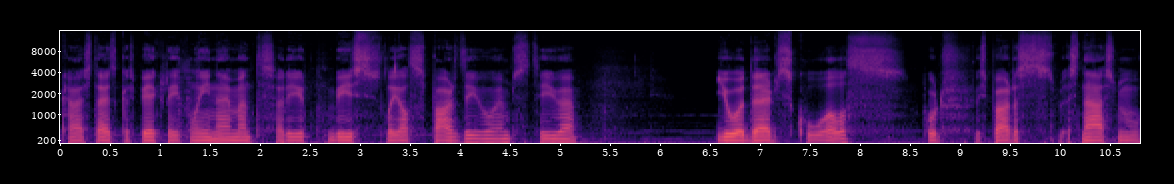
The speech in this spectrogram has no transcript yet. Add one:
kā es teicu, kas piekrīt Līnai, man tas arī ir bijis liels pārdzīvojums dzīvē. Jo dēļ skolas, kur vispār es, es neesmu,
